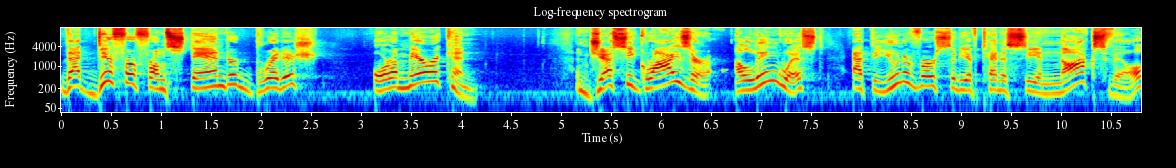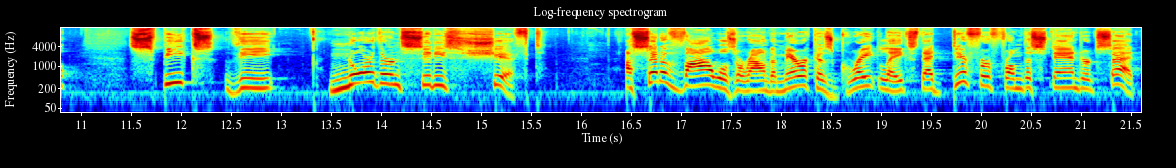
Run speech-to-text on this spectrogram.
that differ from standard British or American. And Jessie Grieser, a linguist at the University of Tennessee in Knoxville, speaks the northern city's shift a set of vowels around America's Great Lakes that differ from the standard set.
